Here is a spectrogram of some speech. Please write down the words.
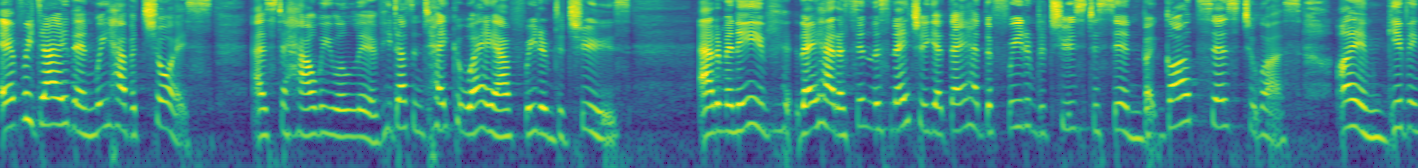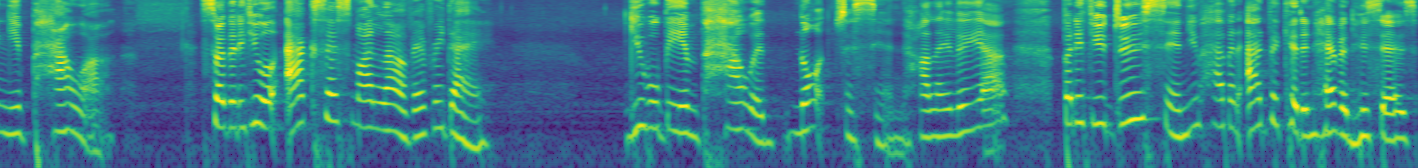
Every day, then, we have a choice as to how we will live. He doesn't take away our freedom to choose. Adam and Eve, they had a sinless nature, yet they had the freedom to choose to sin. But God says to us, I am giving you power so that if you will access my love every day, you will be empowered not to sin. Hallelujah. But if you do sin, you have an advocate in heaven who says,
